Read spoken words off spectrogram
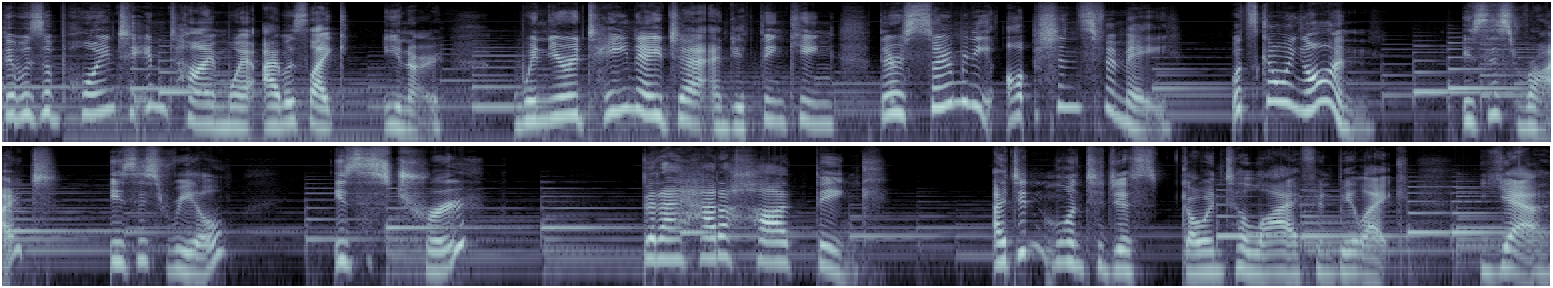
There was a point in time where I was like, you know, when you're a teenager and you're thinking, there are so many options for me. What's going on? Is this right? Is this real? Is this true? But I had a hard think. I didn't want to just go into life and be like, yeah,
